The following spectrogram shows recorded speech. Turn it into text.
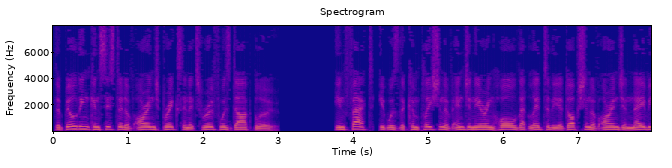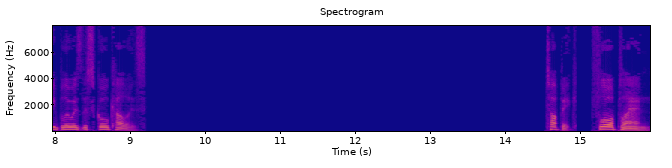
The building consisted of orange bricks and its roof was dark blue. In fact, it was the completion of Engineering Hall that led to the adoption of orange and navy blue as the school colors. Floor plan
